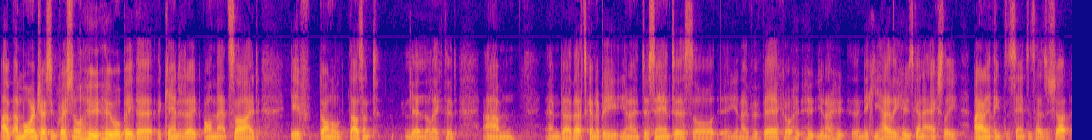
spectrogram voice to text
A, a more interesting question: or who who will be the, the candidate on that side if Donald doesn't get elected? Um, and uh, that's going to be, you know, DeSantis or you know Vivek or who, you know who, uh, Nikki Haley. Who's going to actually? I don't think DeSantis has a shot.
